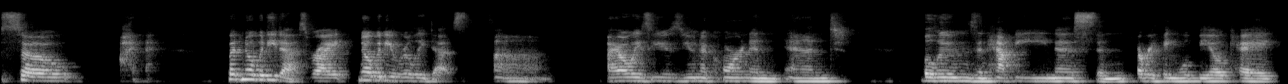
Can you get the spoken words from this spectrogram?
so, I, but nobody does, right? Nobody really does. Um, I always use unicorn and and balloons and happiness and everything will be okay.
